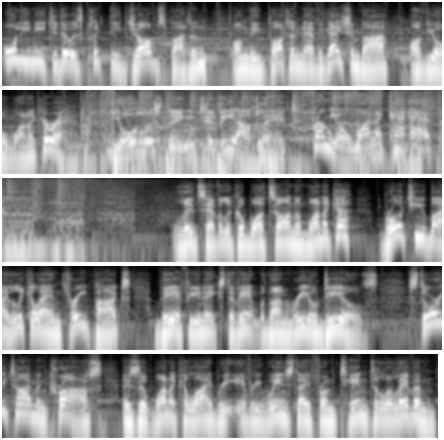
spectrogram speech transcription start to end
All you need to do is click the Jobs button on the bottom navigation bar of your Wanaka app. You're listening to The Outlet. From your Wanaka app. Let's have a look at what's on in Wanaka. Brought to you by Liquorland 3 Parks, there for your next event with unreal deals. Storytime and Crafts is at Wanaka Library every Wednesday from 10 till 11.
